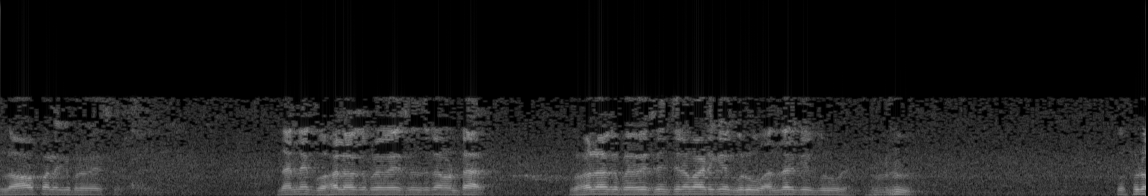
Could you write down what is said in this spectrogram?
లోపలికి ప్రవేశించాలి దాన్నే గుహలోకి ప్రవేశించడం ఉంటారు గుహలోకి ప్రవేశించిన వాడికే గురువు అందరికీ గురువుడు. గుహుడు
